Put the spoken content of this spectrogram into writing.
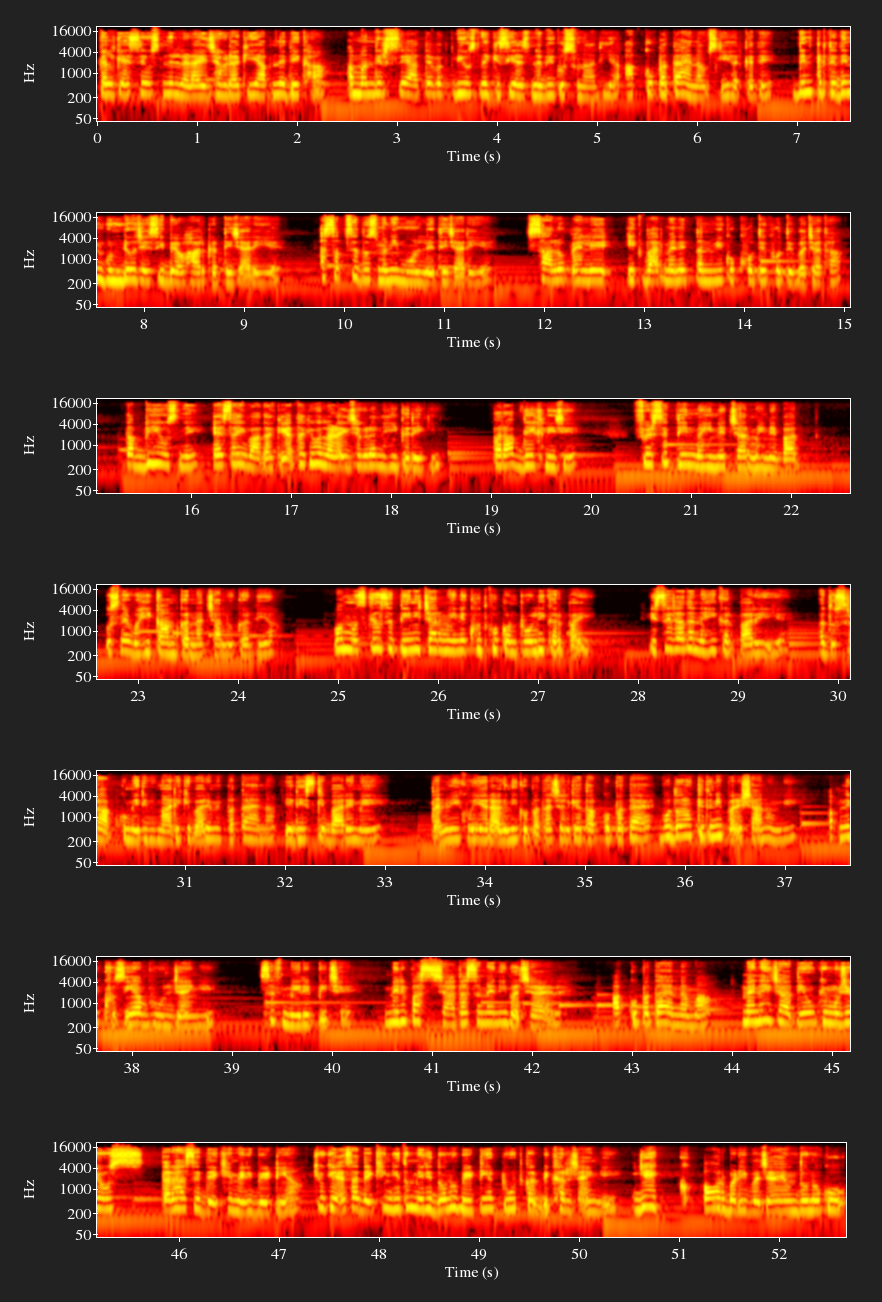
कल कैसे उसने लड़ाई झगड़ा किया आपने देखा? अब मंदिर से आते वक्त भी उसने किसी अजनबी को सुना दिया। आपको पता है ना उसकी हरकतें? दिन प्रतिदिन गुंडों जैसी व्यवहार करती जा रही है और सबसे दुश्मनी मोल लेती जा रही है। सालों पहले एक बार मैंने तन्वी को खोते खोते बचा था। तब भी उसने ऐसा ही वादा किया था कि वो लड़ाई झगड़ा नहीं करेगी। पर आप देख लीजिए, फिर से तीन महीने, चार महीने बाद उसने वही काम करना चालू कर दिया। वह मुश्किल से तीन ही चार महीने खुद को कंट्रोल ही कर पाई। इससे ज़्यादा नहीं कर पा रही है। और दूसरा, आपको मेरी बीमारी के बारे में पता है ना? यदि इसके बारे में तन्वी को या रागनी को पता चल गया तो आपको पता है, वो दोनों कितनी परेशान होंगी, अपनी खुशियाँ भूल जाएँगी। सिर्फ़ मेरे पीछे। मेरे पास ज़्यादा समय नहीं बचा है। आपको पता है ना माँ, मैं नहीं चाहती हूँ कि मुझे उस तरह से देखे मेरी बेटियाँ, क्योंकि ऐसा देखेंगी तो मेरी दोनों बेटियाँ टूट कर बिखर जाएँगी। ये एक और बड़ी वजह है उन दोनों को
